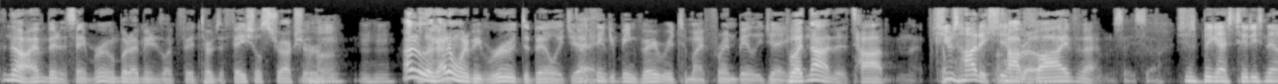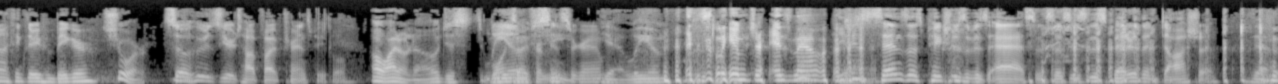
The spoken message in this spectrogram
no, I haven't been in the same room, but I mean, like in terms of facial structure. Uh-huh. Mm-hmm. I don't look. I don't want to be rude to Bailey Jay. I think you're being very rude to my friend Bailey Jay. but not the top. She was hot as shit, top bro. five. I wouldn't say so. She has big ass titties now. I think they're even bigger. Sure. So who's your top five trans people? Oh, I don't know. Just ones Liam I've from seen. Instagram? Yeah, Liam. is Liam trans now? He just sends us pictures of his ass and says, "Is this better than Dasha?" yeah,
